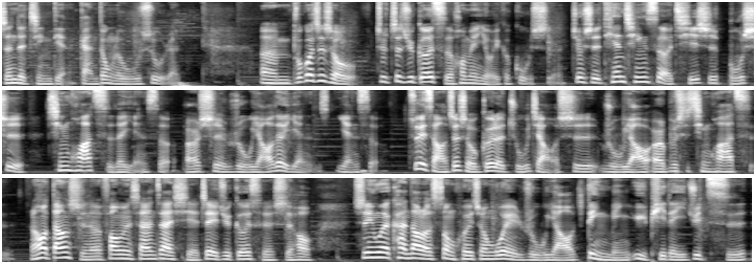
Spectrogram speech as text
真的经典，感动了无数人。嗯，不过这首就这句歌词后面有一个故事，就是天青色其实不是青花瓷的颜色，而是汝窑的颜颜色。最早这首歌的主角是汝窑，而不是青花瓷。然后当时呢，方文山在写这一句歌词的时候，是因为看到了宋徽宗为汝窑定名御批的一句词。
